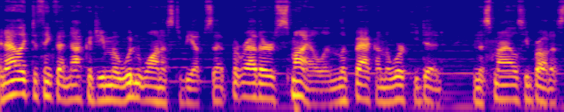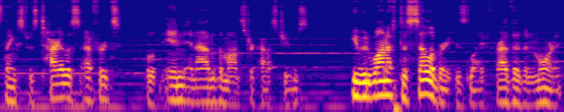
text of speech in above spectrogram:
And I like to think that Nakajima wouldn't want us to be upset, but rather smile and look back on the work he did, and the smiles he brought us thanks to his tireless efforts both in and out of the monster costumes. He would want us to celebrate his life rather than mourn it.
